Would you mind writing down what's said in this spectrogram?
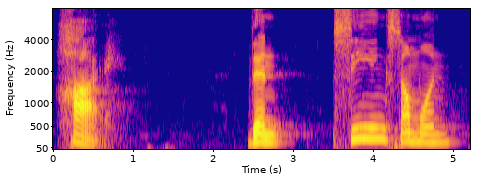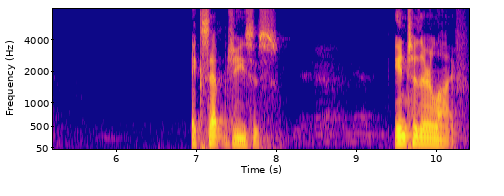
high than seeing someone accept Jesus into their life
